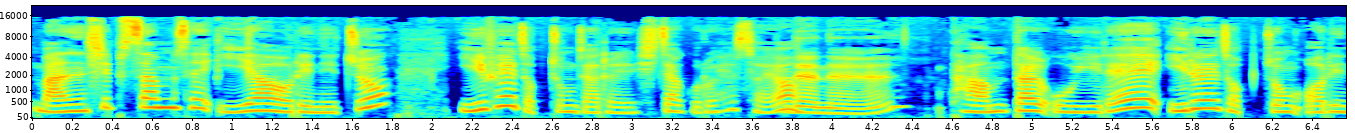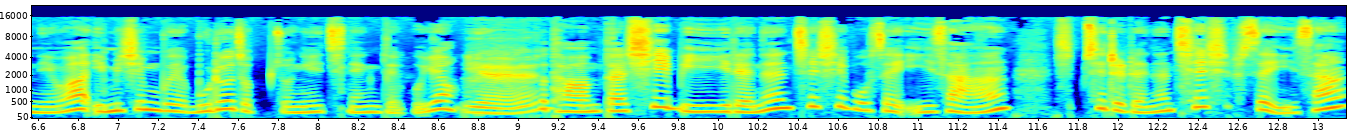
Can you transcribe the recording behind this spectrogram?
만 13세 이하 어린이 중 2회 접종자를 시작으로 해서요. 네네. 다음 달 5일에 1회 접종 어린이와 임신부의 무료 접종이 진행되고요. 예. 또 다음 달 12일에는 75세 이상, 17일에는 70세 이상,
